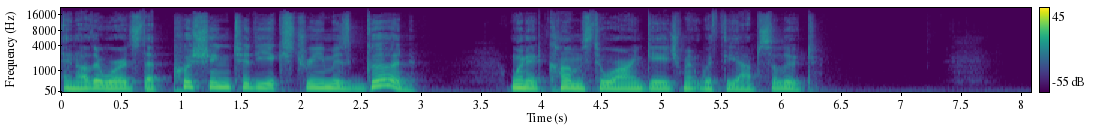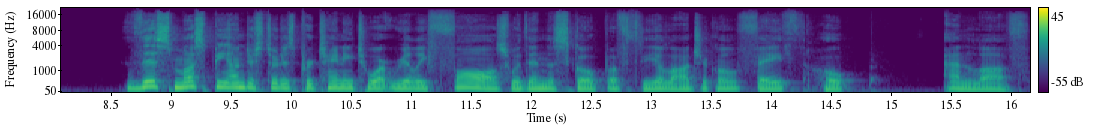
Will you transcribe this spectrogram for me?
In other words, that pushing to the extreme is good when it comes to our engagement with the absolute. This must be understood as pertaining to what really falls within the scope of theological faith, hope, and love.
